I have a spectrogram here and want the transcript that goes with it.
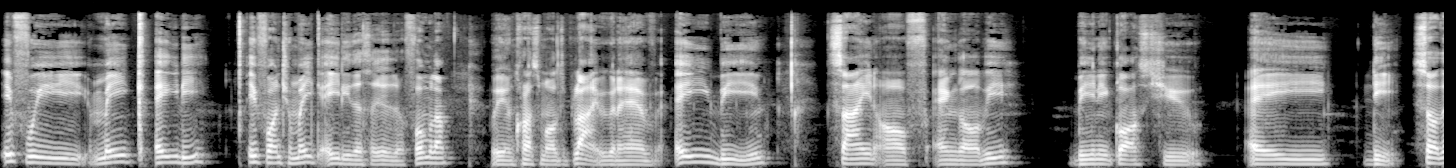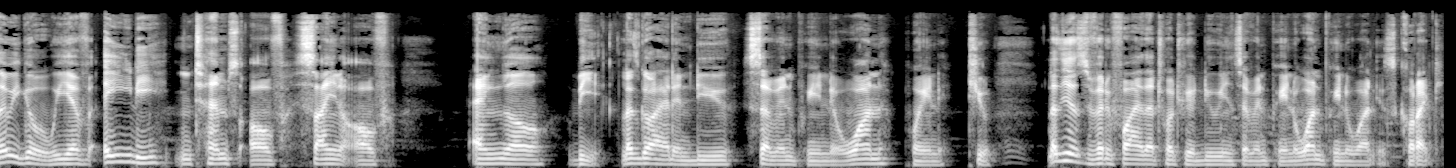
If we make AD, if we want to make AD, the formula, we can cross multiply. We're going to have AB sine of angle B being equals to AD. So there we go. We have AD in terms of sine of angle B. Let's go ahead and do 7.1.2. Let's just verify that what we are doing 7.1.1 is correct.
